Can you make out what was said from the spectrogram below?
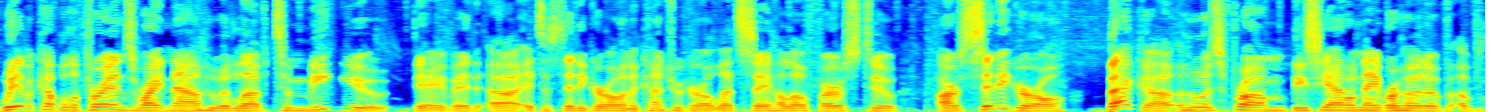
We have a couple of friends right now who would love to meet you, David. Uh, it's a city girl and a country girl. Let's say hello first to our city girl, Becca, who is from the Seattle neighborhood of, of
